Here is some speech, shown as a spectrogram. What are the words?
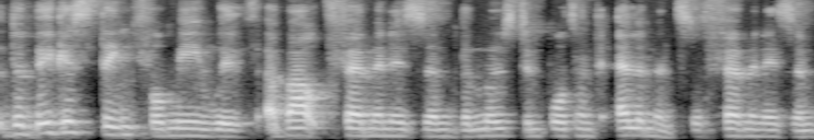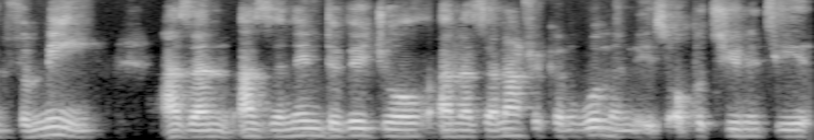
the biggest thing for me with about feminism, the most important elements of feminism for me as an as an individual and as an African woman is opportunity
